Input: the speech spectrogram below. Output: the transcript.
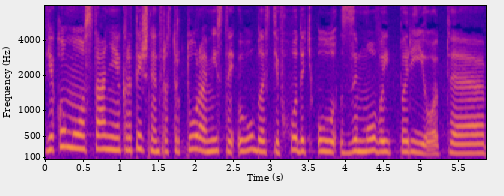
В якому стані критична інфраструктура міста і області входить у зимовий період? Е,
